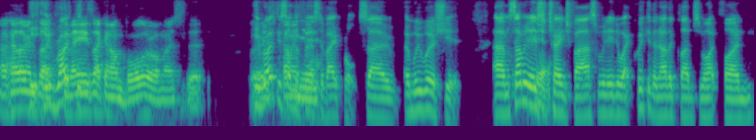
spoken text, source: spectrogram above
O'Halloran's He- he like wrote to me, the- he's like an on-baller almost. That He wrote he's this on the coming in. first of April, so and we were shit. Um, something needs Yeah. to change fast. We need to act quicker than other clubs who might find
